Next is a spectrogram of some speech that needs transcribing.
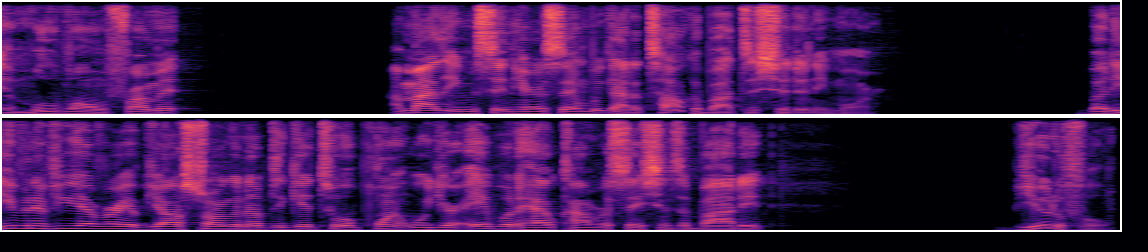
and move on from it, I'm not even sitting here and saying we got to talk about this shit anymore. But even if you ever, if y'all strong enough to get to a point where you're able to have conversations about it, beautiful.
